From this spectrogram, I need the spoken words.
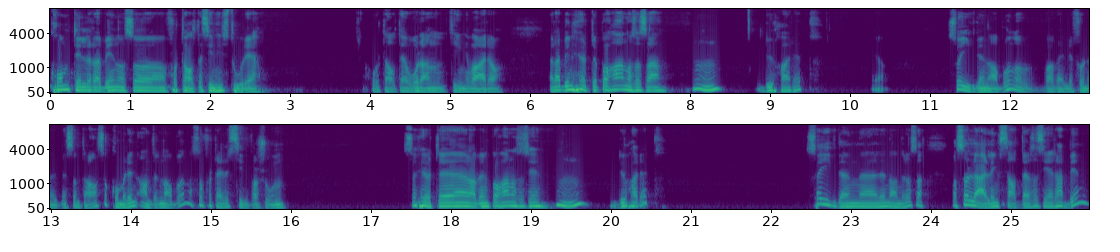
kom til rabbin og så fortalte sin historie. Fortalte hvordan ting var. Og rabbin hørte på han og så sa hm, du har rett. Så gikk det naboen og var veldig fornøyd med samtalen. Så kommer den andre naboen og så forteller sin versjon. Så hørte rabbien på han og så sier hm, du har rett. Så gikk den, eh, den andre også. Og så lærling satt der og sier rabbien,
